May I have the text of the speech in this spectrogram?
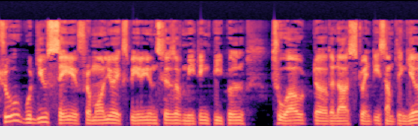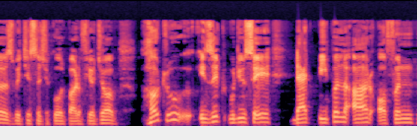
true would you say from all your experiences of meeting people throughout uh, the last 20 something years, which is such a core part of your job. How true is it, would you say, that people are often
